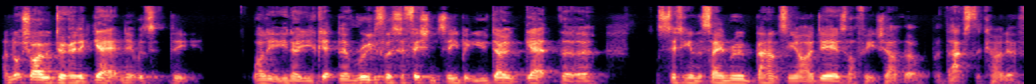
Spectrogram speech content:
I'm not sure I would do it again. It was the well, you know, you get the ruthless efficiency, but you don't get the sitting in the same room bouncing ideas off each other. But that's the kind of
